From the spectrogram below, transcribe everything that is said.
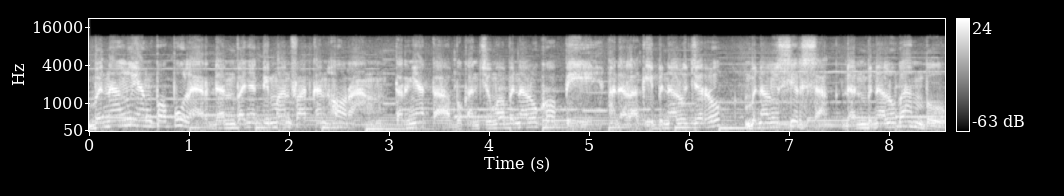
Benalu yang populer dan banyak dimanfaatkan orang ternyata bukan cuma benalu kopi, ada lagi benalu jeruk, benalu sirsak, dan benalu bambu.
